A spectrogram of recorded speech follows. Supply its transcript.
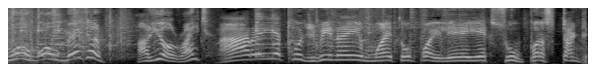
वो वो मेजर आर यू ऑलराइट अरे ये कुछ भी नहीं मैं तो पहले एक सुपर स्टंट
